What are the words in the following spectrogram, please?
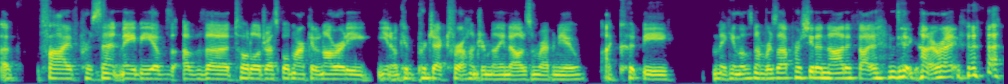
a five percent maybe of of the total addressable market and already you know could project for a hundred million dollars in revenue. I could be making those numbers up. Harshita nod if I did got it right. um,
